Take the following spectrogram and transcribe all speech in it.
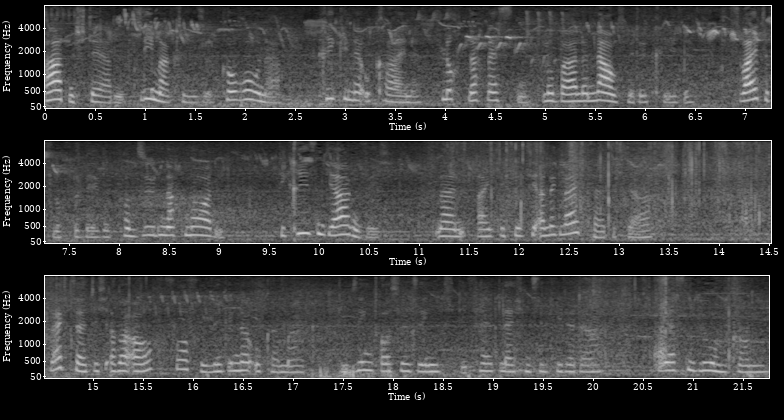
Artensterben, Klimakrise, Corona, Krieg in der Ukraine, Flucht nach Westen, globale Nahrungsmittelkrise, zweite Fluchtbewegung von Süden nach Norden. Die Krisen jagen sich. Nein, eigentlich sind sie alle gleichzeitig da. Gleichzeitig aber auch Vorfrühling in der Uckermark. Die Singdrossel singt, die Feldlärchen sind wieder da, die ersten Blumen kommen.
